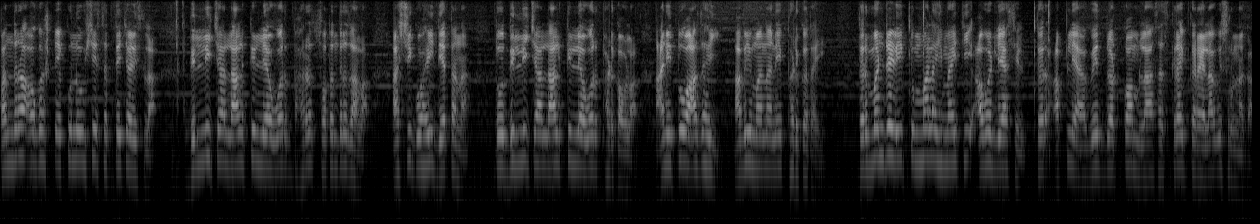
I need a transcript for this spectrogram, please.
पंधरा ऑगस्ट एकोणीसशे सत्तेचाळीसला दिल्लीच्या लाल किल्ल्यावर भारत स्वतंत्र झाला अशी ग्वाही देताना तो दिल्लीच्या लाल किल्ल्यावर फडकावला आणि तो आजही अभिमानाने फडकत आहे. तर मंडळी तुम्हाला ही माहिती आवडली असेल तर आपल्या वेद डॉट कॉमला सबस्क्राईब करायला विसरू नका.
